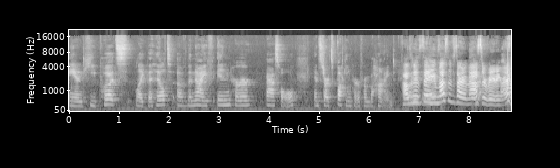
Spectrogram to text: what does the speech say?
and he puts like the hilt of the knife in her asshole and starts fucking her from behind. I was gonna say you must have started masturbating, right?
